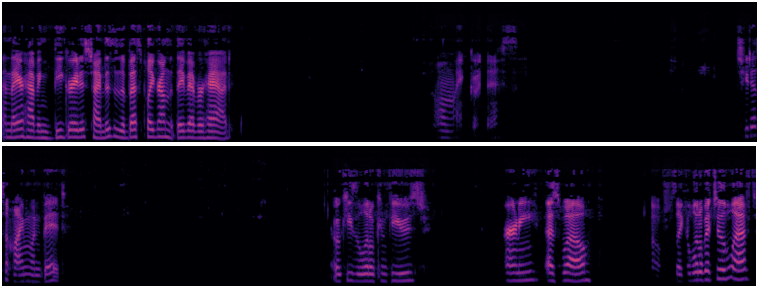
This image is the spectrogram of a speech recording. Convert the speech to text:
And they are having the greatest time. This is the best playground that they've ever had. Oh my goodness. She doesn't mind one bit. Oh, Oki's a little confused. Ernie as well. Oh, she's like a little bit to the left.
